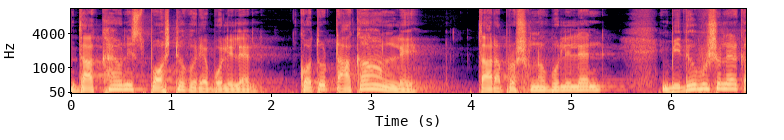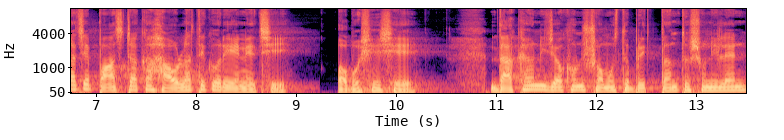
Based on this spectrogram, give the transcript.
দাক্ষায়ণী স্পষ্ট করে বলিলেন, কত টাকা আনলে? তারা প্রসন্ন বলিলেন, বিধুভূষণের কাছে পাঁচ টাকা হাওলাতে করে এনেছি, অবশেষে দাক্ষায়ণী যখন সমস্ত বৃত্তান্ত শুনিলেন,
